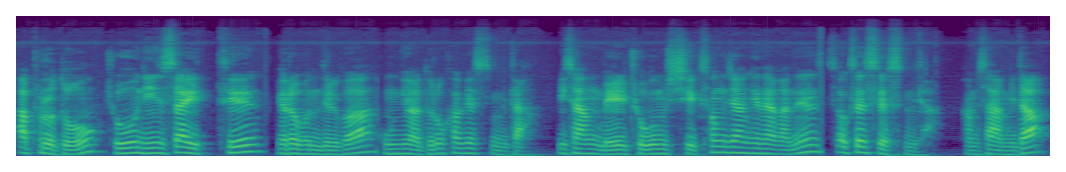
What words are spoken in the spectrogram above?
앞으로도 좋은 인사이트 여러분들과 공유하도록 하겠습니다. 이상 매일 조금씩 성장해 나가는 석세스였습니다. 감사합니다.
